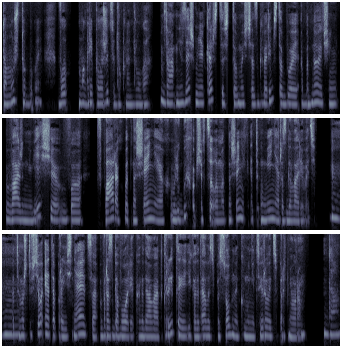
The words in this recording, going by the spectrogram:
тому, чтобы вы могли положиться друг на друга. Да, мне знаешь, мне кажется, что мы сейчас говорим с тобой об одной очень важной вещи в в парах, в отношениях, в любых вообще в целом отношениях, это умение разговаривать. Угу. Потому что все это проясняется в разговоре, когда вы открыты и когда вы способны коммуницировать с партнером. Да,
